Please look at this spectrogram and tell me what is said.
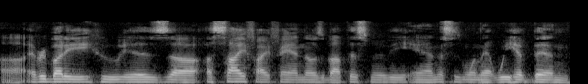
Uh, everybody who is uh, a sci-fi fan knows about this movie, and this is one that we have been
